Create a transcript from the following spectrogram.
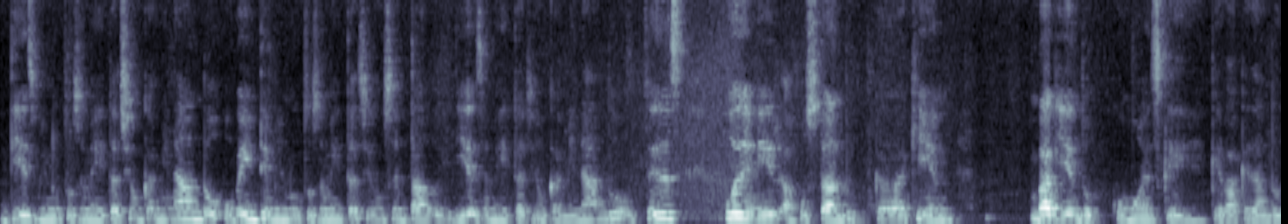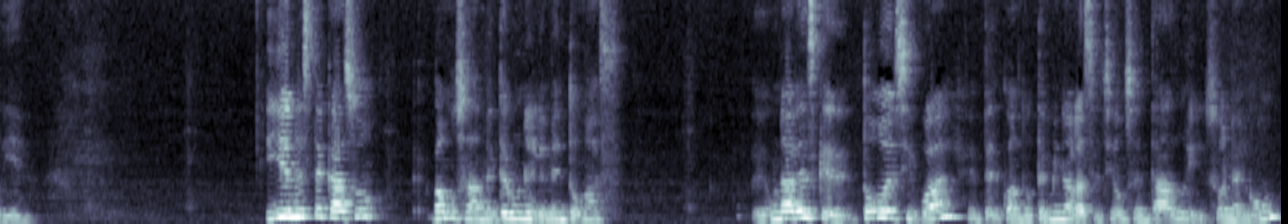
10 minutos de meditación caminando o 20 minutos de meditación sentado y 10 de meditación caminando. Ustedes pueden ir ajustando, cada quien va viendo cómo es que, que va quedando bien. Y en este caso vamos a meter un elemento más. Eh, una vez que todo es igual, cuando termina la sesión sentado y suena el gong,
